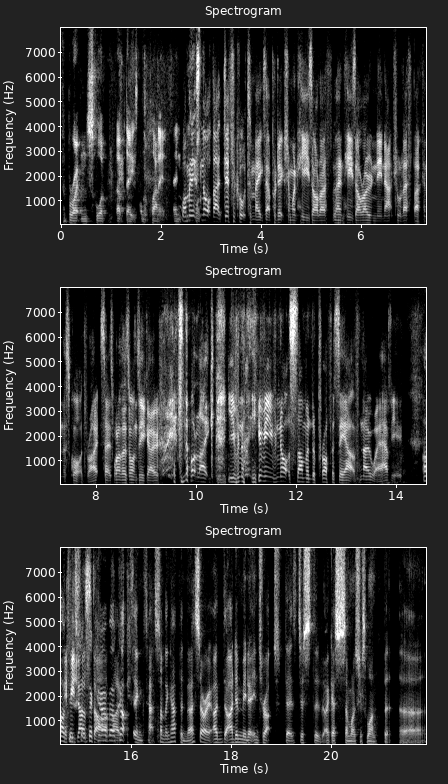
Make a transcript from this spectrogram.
for Brighton squad updates on the planet. And Well, I mean, it's not that difficult to make that prediction when he's our left, when he's our only natural left back in the squad, right? So it's one of those ones where you go, it's not like you've not, you've, you've not summoned a prophecy out of nowhere, have you? Oh, If he did- so does the start, Carabao like- Cup thing, something happened there. Sorry, I, I didn't mean to interrupt. There's just, the, I guess someone's just won, but uh,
